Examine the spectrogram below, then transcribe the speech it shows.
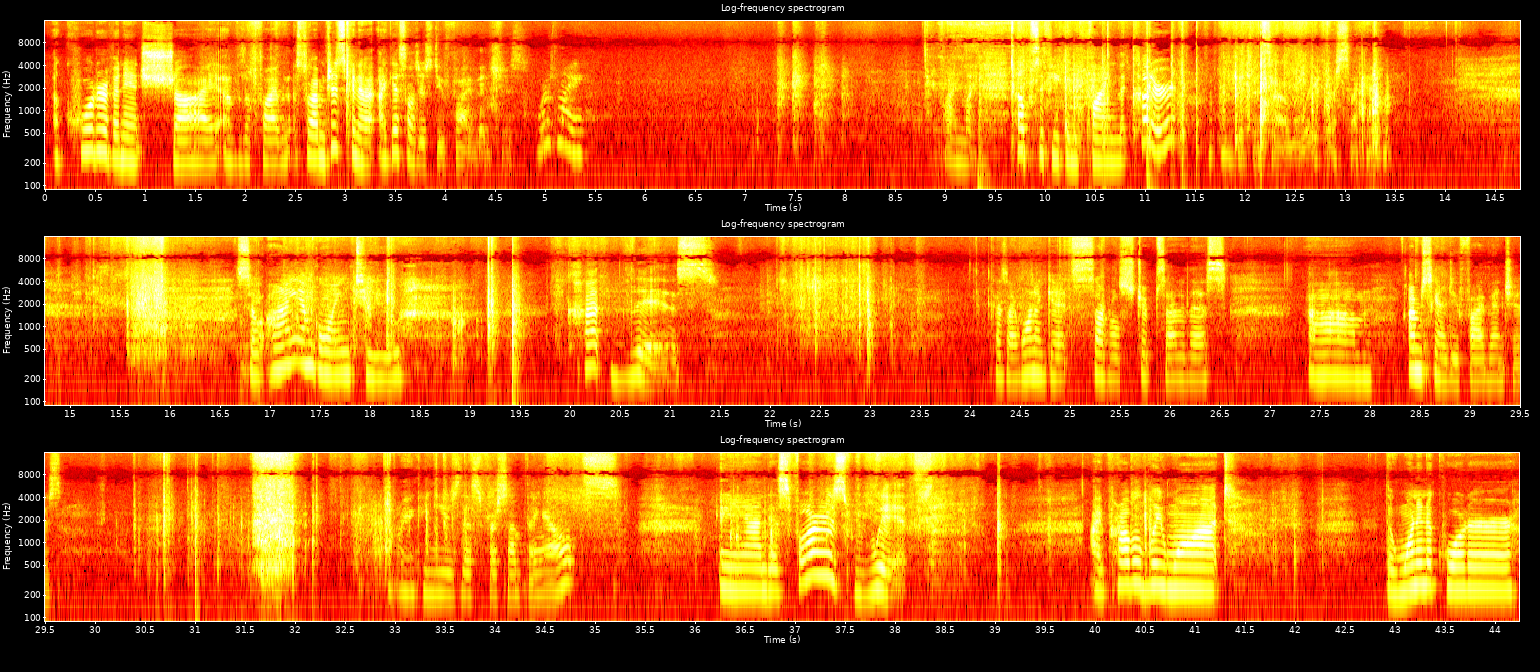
a quarter of an inch shy of the five. So I'm just gonna, I guess I'll just do five inches. Where's my, find my, helps if you can find the cutter. Let me get this out of the way for a second. So I am going to cut this because I want to get several strips out of this. Um, I'm just going to do five inches. I can use this for something else. And as far as width, I probably want the one and a quarter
